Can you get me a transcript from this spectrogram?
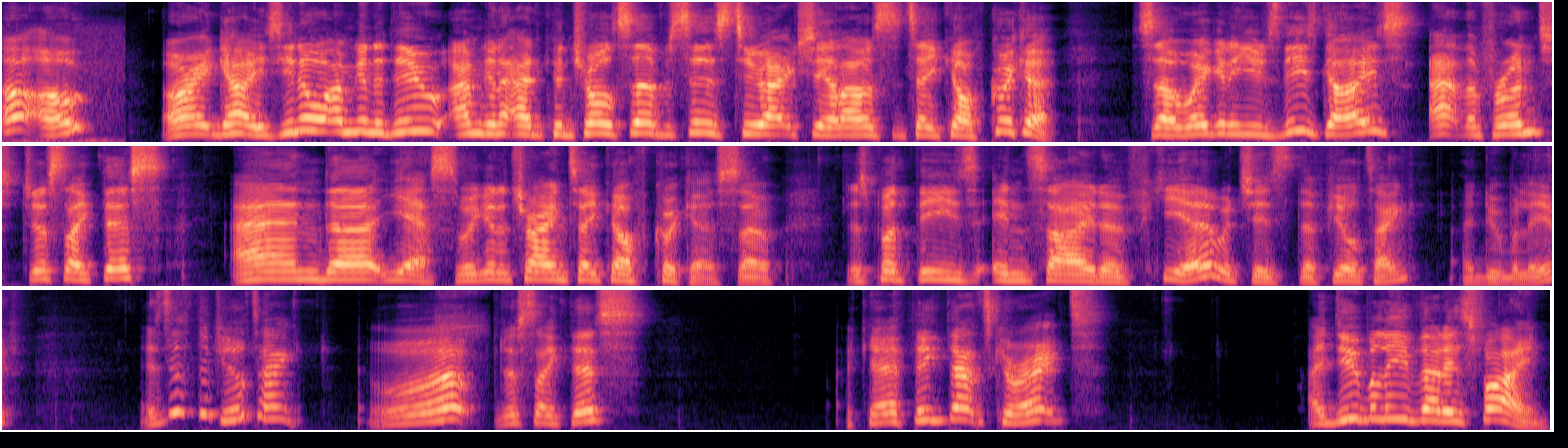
Uh-oh. Alright guys, you know what I'm going to do? I'm going to add control surfaces to actually allow us to take off quicker. So we're going to use these guys at the front, just like this. And uh, yes, we're going to try and take off quicker. So just put these inside of here, which is the fuel tank, I do believe. Is this the fuel tank? Whoa, just like this. Okay, I think that's correct. I do believe that is fine.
